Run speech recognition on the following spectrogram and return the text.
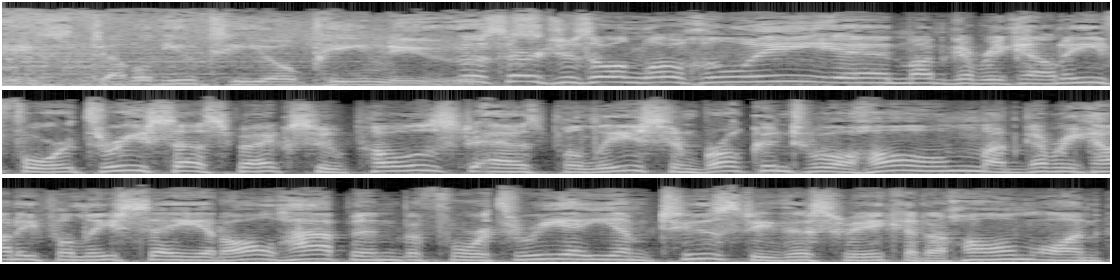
is WTOP News. The search is on locally in Montgomery County for three suspects who posed as police and broke into a home. Montgomery County police say it all happened before 3 a.m. Tuesday this week at a home on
